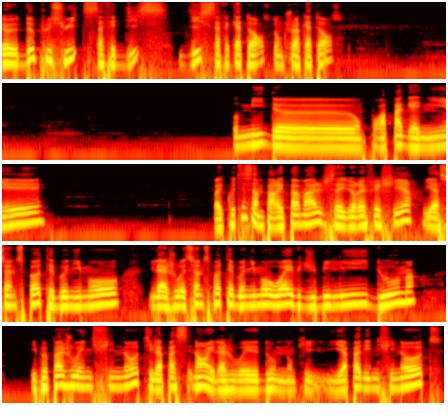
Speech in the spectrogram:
2 euh, plus 8, ça fait 10. 10, ça fait 14. Donc, je suis à 14. Au mid, euh, on pourra pas gagner. Bah écoutez, ça me paraît pas mal. J'essaye de réfléchir. Il y a Sunspot et Bonimo. Il a joué Sunspot et Bonimo, Wave, Jubilee, Doom. Il peut pas jouer Infinote. Il a passé... Non, il a joué Doom, donc il n'y a pas d'Infinote.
